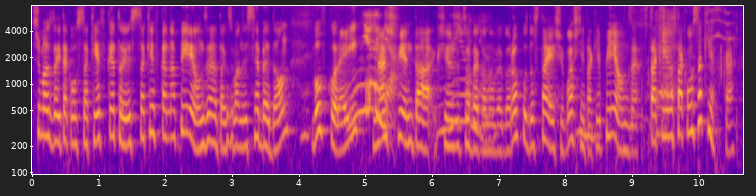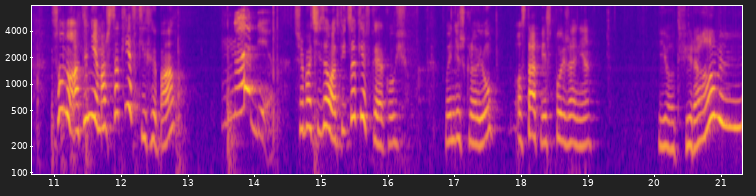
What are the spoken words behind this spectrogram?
Trzyma tutaj taką sakiewkę, to jest sakiewka na pieniądze, na tak zwany sebedon, bo w Korei Nie, na nie. święta księżycowego Nie, nie. Nowego Roku dostaje się właśnie takie pieniądze, w, takie, w taką sakiewkę. Sono, a ty nie masz sakiewki chyba? Nożyk. Trzeba ci załatwić sakiewkę jakąś. Będziesz kroju? Ostatnie spojrzenie. I otwieramy.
